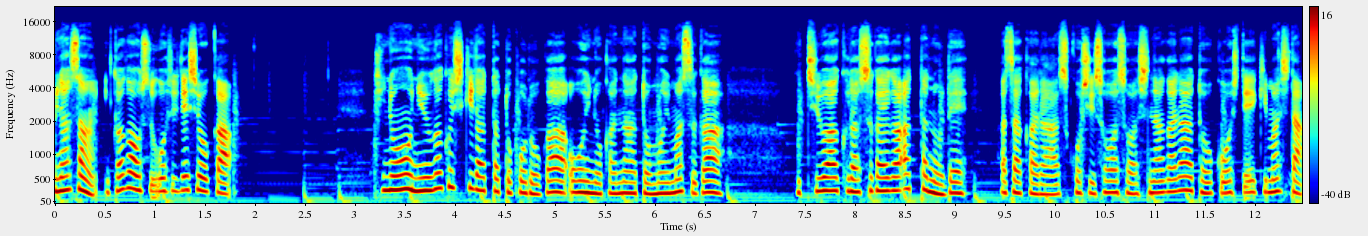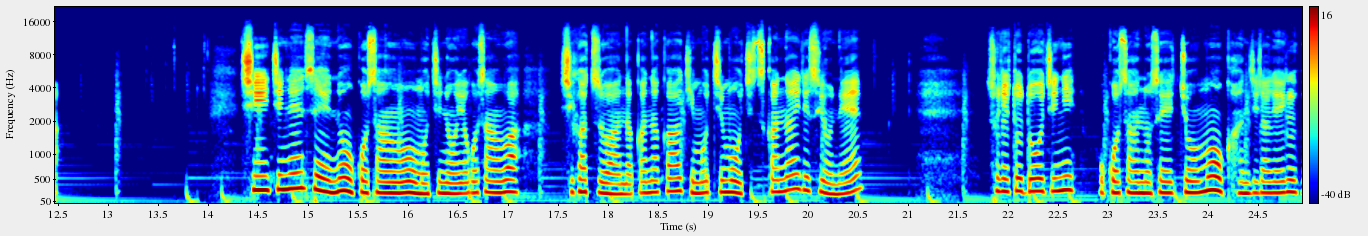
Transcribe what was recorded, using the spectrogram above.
皆さんいかがお過ごしでしょうか？昨日入学式だったところが多いのかなと思いますがうちはクラス替えがあったので朝から少しそわそわしながら登校していきました。新1年生のお子さんをお持ちの親御さんは4月はなかなか気持ちも落ち着かないですよね。それと同時にお子さんの成長も感じられる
